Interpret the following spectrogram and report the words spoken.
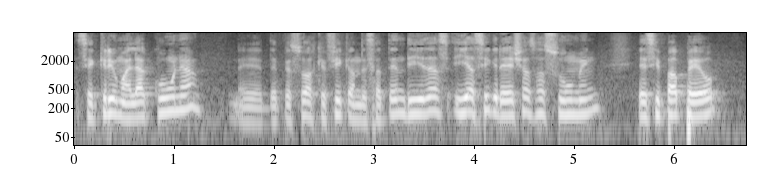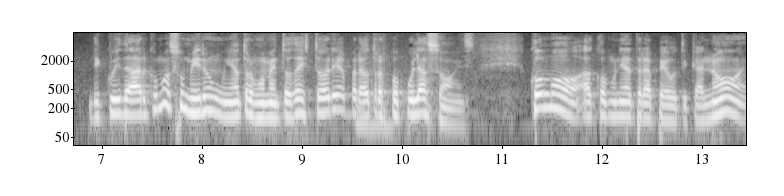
se cria uma lacuna eh, de pessoas que ficam desatendidas e as igrejas assumem esse papel de cuidar, como assumiram em outros momentos da história para outras populações. Como a comunidade terapêutica não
